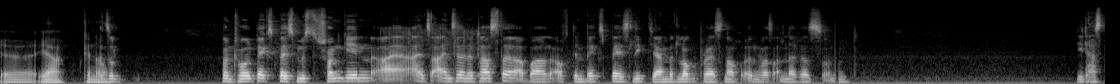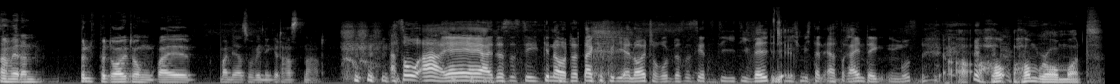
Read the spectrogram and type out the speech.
Äh, ja, genau. Also Control Backspace müsste schon gehen äh, als einzelne Taste, aber auf dem Backspace liegt ja mit Long Press noch irgendwas anderes und die Tasten haben ja dann fünf Bedeutungen, weil man ja so wenige Tasten hat. Ach so, ah, ja, ja, ja, das ist die, genau, da, danke für die Erläuterung. Das ist jetzt die, die Welt, in die ich mich dann erst reindenken muss. Ho Home Mod.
